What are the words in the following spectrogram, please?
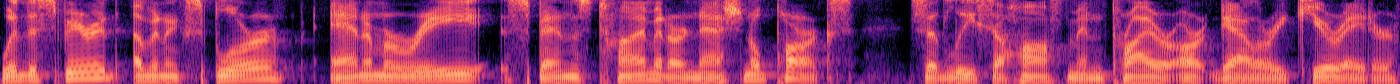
With the spirit of an explorer, Anna Marie spends time at our national parks, said Lisa Hoffman, Pryor Art Gallery curator.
